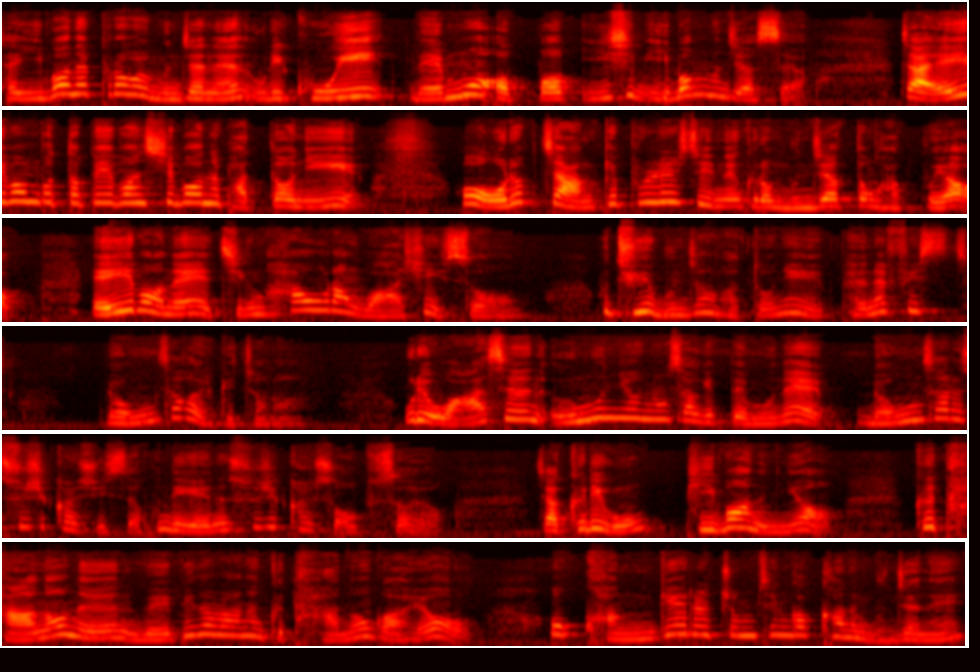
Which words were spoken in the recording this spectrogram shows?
자, 이번에 풀어볼 문제는 우리 고2 네모어법 22번 문제였어요. 자, A번부터 B번, C번을 봤더니 어, 어렵지 않게 풀릴 수 있는 그런 문제였던 것 같고요. A번에 지금 how랑 what이 있어. 그 뒤에 문장을 봤더니 benefits 명사가 이렇게 있잖아. 우리 what은 의문 형용사기 때문에 명사를 수식할 수 있어요. 근데 얘는 수식할 수 없어요. 자, 그리고 B번은요. 그 단어는 웨비너라는 그 단어가요. 어, 관계를 좀 생각하는 문제네.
